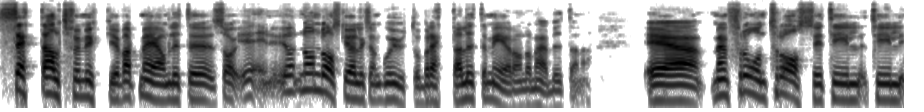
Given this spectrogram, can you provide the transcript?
Sett allt för mycket, varit med om lite saker. Eh, någon dag ska jag liksom gå ut och berätta lite mer om de här bitarna. Men från trasig till, till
